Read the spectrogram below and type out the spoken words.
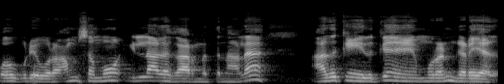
போகக்கூடிய ஒரு அம்சமோ இல்லாத காரணத்தினால அதுக்கும் இதுக்கும் முரண் கிடையாது.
